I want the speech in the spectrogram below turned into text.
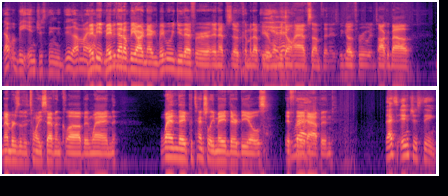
that would be interesting to do. I might Maybe maybe that'll be our next. Maybe we do that for an episode coming up here Yeah, when we that- don't have something. Is we go through and talk about members of the Twenty Seven Club and when when they potentially made their deals if they happened. That's interesting.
